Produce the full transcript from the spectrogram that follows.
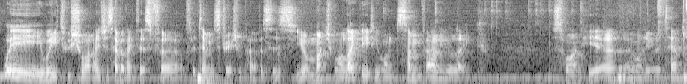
way, way too short. I just have it like this for, for demonstration purposes. You're much more likely to want some value like this one here that I won't even attempt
